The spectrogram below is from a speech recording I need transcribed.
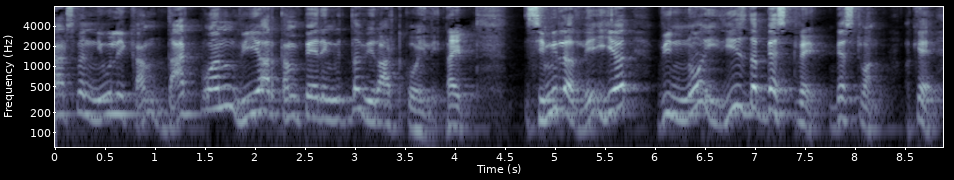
batsman newly come that one we are comparing with the virat kohli right similarly here we know he is the best way best one Okay.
